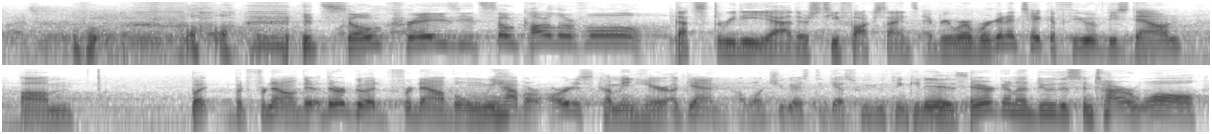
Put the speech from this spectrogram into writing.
nicer. it's so crazy. It's so colorful. That's 3D. Yeah, there's T-Fox signs everywhere. We're gonna take a few of these down. Um, but but for now, they're, they're good for now. But when we have our artists come in here, again, I want you guys to guess who you think it is. They're gonna do this entire wall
